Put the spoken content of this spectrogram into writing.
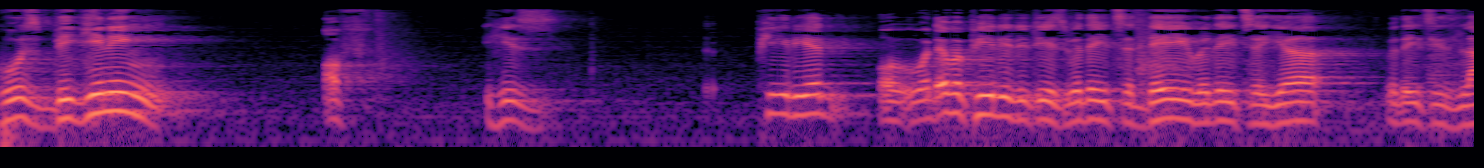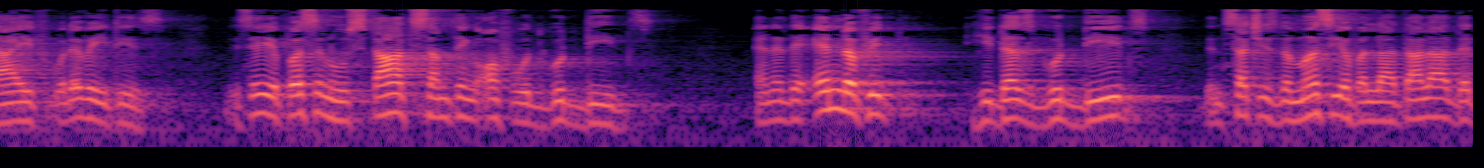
whose beginning of his period or whatever period it is, whether it's a day, whether it's a year, whether it's his life, whatever it is. They say a person who starts something off with good deeds and at the end of it he does good deeds, then such is the mercy of Allah Ta'ala that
